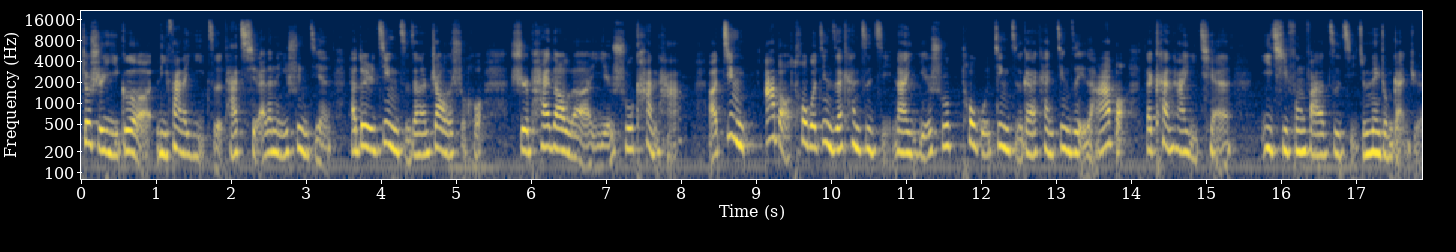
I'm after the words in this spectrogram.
就是一个理发的椅子，他起来的那一瞬间，他对着镜子在那照的时候，是拍到了爷叔看他。啊，镜阿宝透过镜子在看自己，那爷叔透过镜子在看镜子里的阿宝，在看他以前意气风发的自己，就那种感觉，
